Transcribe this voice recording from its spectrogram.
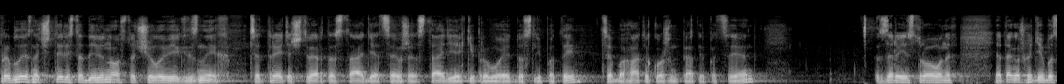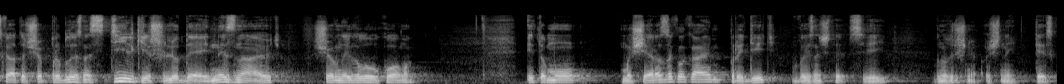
Приблизно 490 чоловік з них це третя, четверта стадія, це вже стадії, які приводять до сліпоти. Це багато, кожен п'ятий пацієнт зареєстрованих. Я також хотів би сказати, що приблизно стільки ж людей не знають, що в них глаукома. І тому ми ще раз закликаємо: прийдіть, визначте свій внутрішньоочний тиск.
